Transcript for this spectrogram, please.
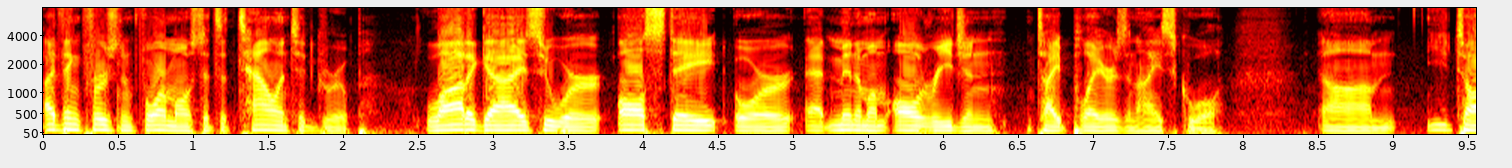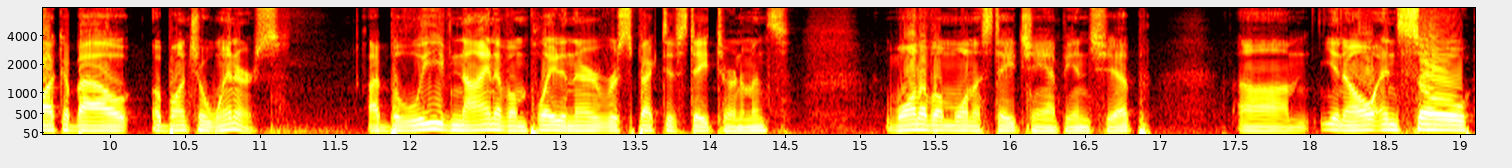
I think first and foremost, it's a talented group. A lot of guys who were all state or at minimum all region type players in high school. Um, you talk about a bunch of winners. I believe nine of them played in their respective state tournaments. One of them won a state championship. Um, you know, and so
